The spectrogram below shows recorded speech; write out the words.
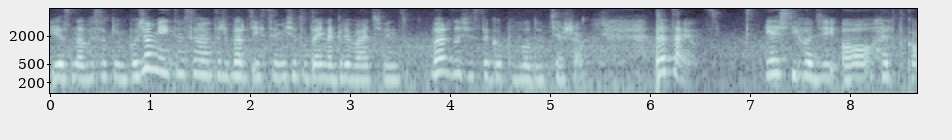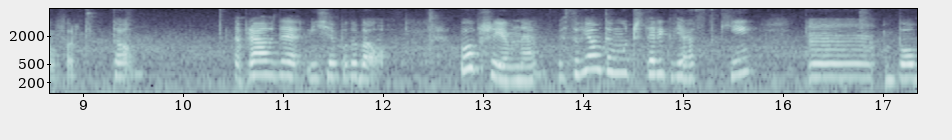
jest na wysokim poziomie i tym samym też bardziej chce mi się tutaj nagrywać, więc bardzo się z tego powodu cieszę. Wracając, jeśli chodzi o Heart Comfort, to naprawdę mi się podobało. Było przyjemne. Wystawiłam temu cztery gwiazdki. Mm, bo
